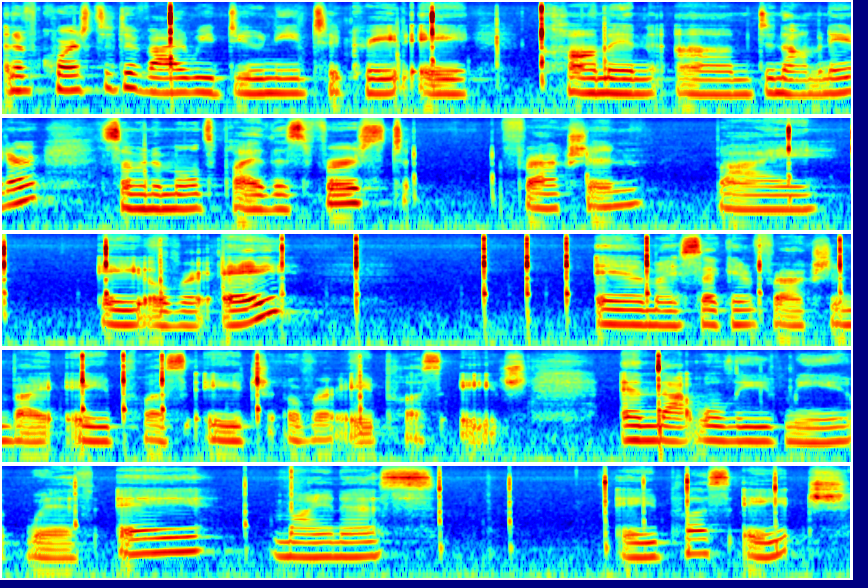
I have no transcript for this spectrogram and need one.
And of course, to divide, we do need to create a common um, denominator. So I'm going to multiply this first fraction by a over a, and my second fraction by a plus h over a plus h. And that will leave me with a minus a plus h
